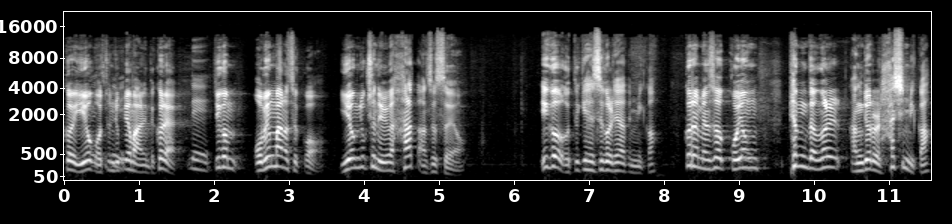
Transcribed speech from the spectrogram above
그 2억 5천 지금 6백만 원인데 그래 네. 지금 500만 원 썼고 2억 6천 2백만 하나도 안 썼어요. 이거 어떻게 해석을 해야 됩니까? 그러면서 고용 평등을 강조를 하십니까?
